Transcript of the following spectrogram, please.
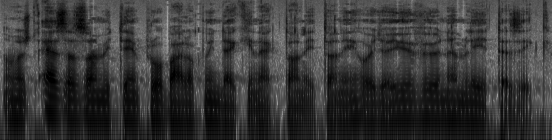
Na most ez az, amit én próbálok mindenkinek tanítani, hogy a jövő nem létezik.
